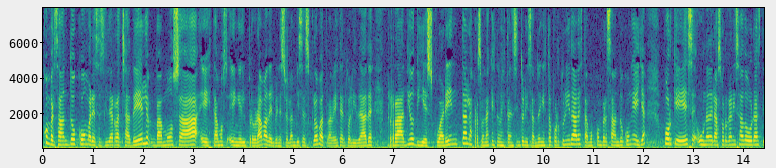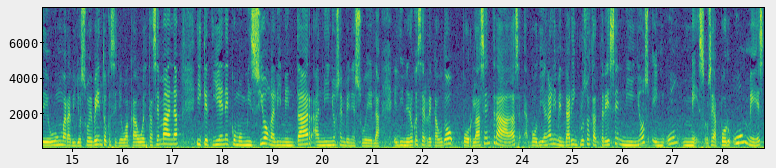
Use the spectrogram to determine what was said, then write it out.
conversando con María Cecilia Rachadel. Vamos a, estamos en el programa del Venezuelan Business Club a través de Actualidad Radio 1040. Las personas que nos están sintonizando en esta oportunidad, estamos conversando con ella porque es una de las organizadoras de un maravilloso evento que se llevó a cabo esta semana y que tiene como misión alimentar a niños en Venezuela. El dinero que se recaudó por las entradas podían alimentar incluso hasta 13 niños en un mes. O sea, por un mes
